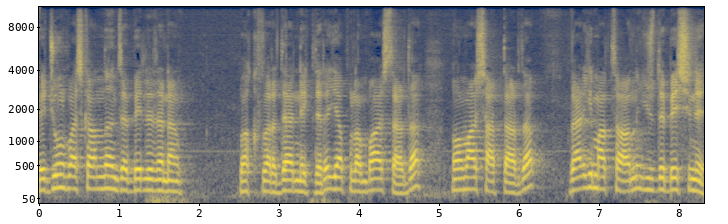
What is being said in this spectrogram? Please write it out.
ve Cumhurbaşkanlığınca belirlenen vakıflara, derneklere yapılan bağışlarda normal şartlarda vergi matrağının %5'ini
